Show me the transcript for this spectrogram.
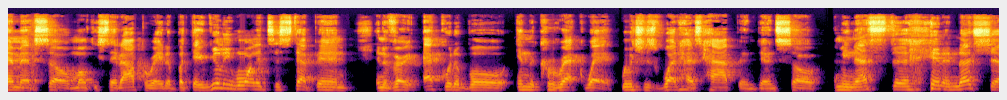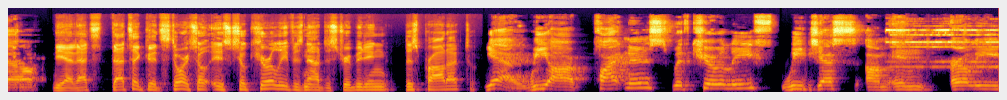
MSO, multi-state operator, but they really wanted to step in in a very equitable, in the correct way, which is what has happened. And so, I mean, that's the in a nutshell. Yeah, that's that's a good story. So, is so Curaleaf is now distributing this product? Yeah, we are partners with Curaleaf. We just um, in early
